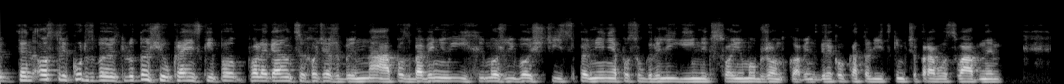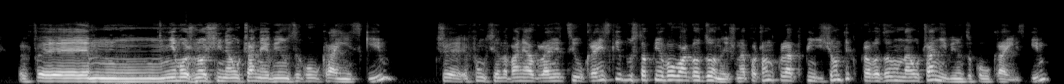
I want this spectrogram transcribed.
y, ten ostry kurs wobec ludności ukraińskiej, polegający chociażby na pozbawieniu ich możliwości spełnienia posług religijnych w swoim obrządku, a więc grekokatolickim czy prawosławnym, w niemożności nauczania w języku ukraińskim, czy funkcjonowania organizacji ukraińskiej był stopniowo łagodzony. Już na początku lat 50. wprowadzono nauczanie w języku ukraińskim,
